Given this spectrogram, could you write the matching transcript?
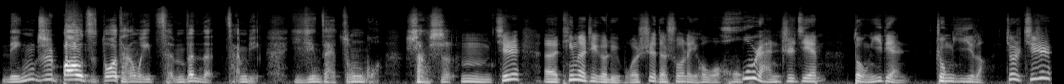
灵芝孢子多糖为成分的产品已经在中国上市了。嗯，其实呃，听了这个吕博士的说了以后，我忽然之间懂一点中医了。就是其实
